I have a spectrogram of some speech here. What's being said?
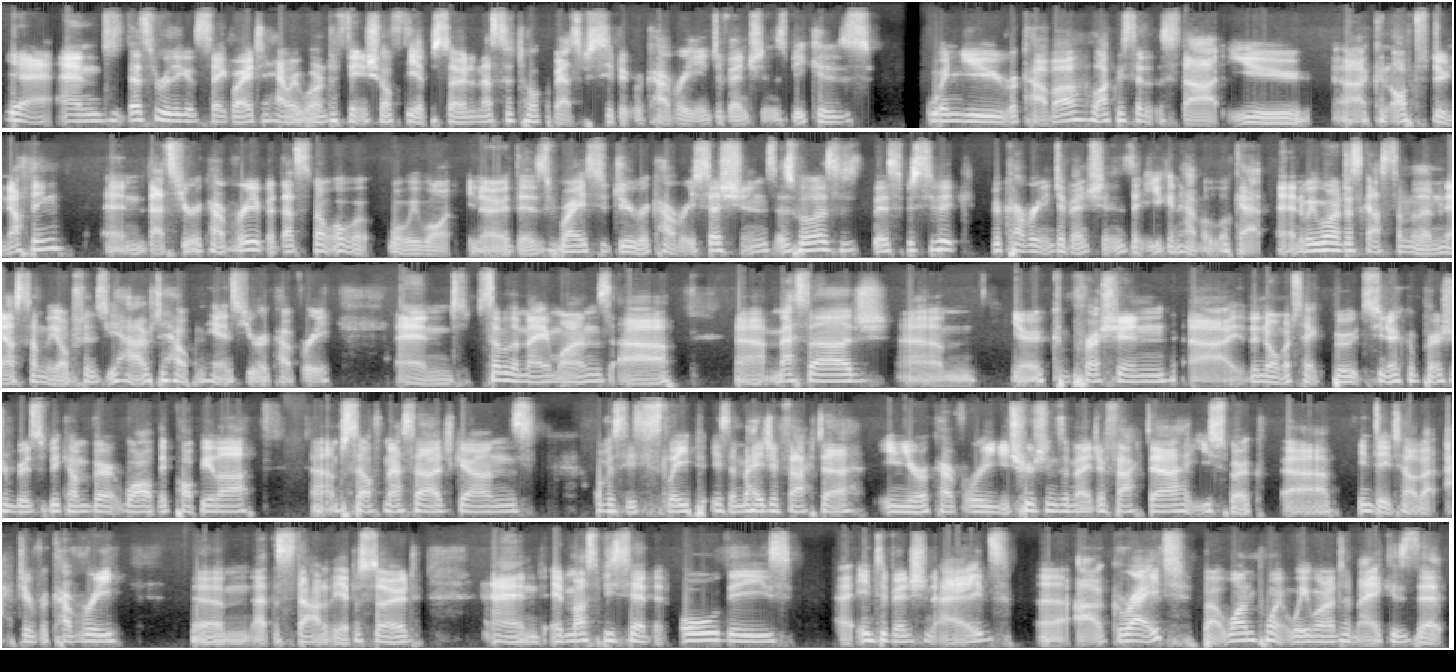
Yeah, and that's a really good segue to how we wanted to finish off the episode, and that's to talk about specific recovery interventions because when you recover, like we said at the start, you uh, can opt to do nothing and that's your recovery, but that's not what what we want. You know, there's ways to do recovery sessions as well as there's specific recovery interventions that you can have a look at. And we want to discuss some of them now, some of the options you have to help enhance your recovery. And some of the main ones are uh, massage, um, you know, compression, uh, the Normatec boots, you know, compression boots have become very wildly popular, um, self massage guns. Obviously, sleep is a major factor in your recovery. Nutrition is a major factor. You spoke uh, in detail about active recovery um, at the start of the episode. And it must be said that all these uh, intervention aids uh, are great. But one point we wanted to make is that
